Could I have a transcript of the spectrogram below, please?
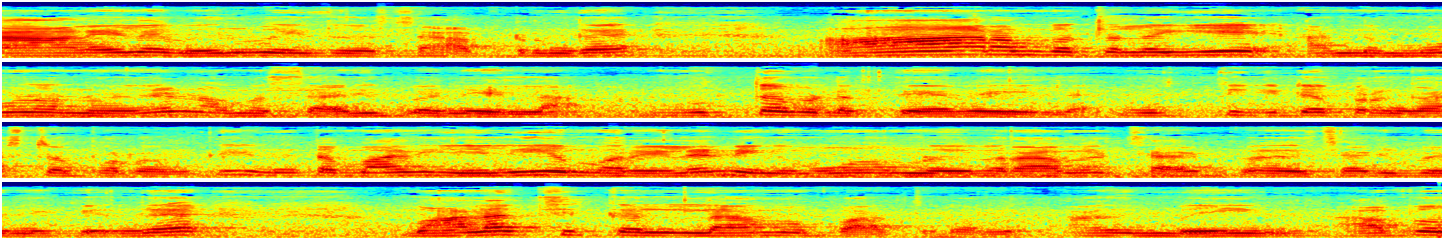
காலையில் வெறும் வயிற்றில் சாப்பிட்ருங்க ஆரம்பத்திலேயே அந்த மூல நோயை நம்ம சரி பண்ணிடலாம். முத்த விட தேவையில்லை. முத்திக்கிட்டு அப்புறம் கஷ்டப்படுறதுக்கு இந்த மாதிரி எளிய முறையில் நீங்கள் மூல நோய் வராமல் சரி சரி பண்ணிக்கோங்க. மலச்சிக்கல் இல்லாமல் பார்த்துக்கணும் அது மெயின் அப்போ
